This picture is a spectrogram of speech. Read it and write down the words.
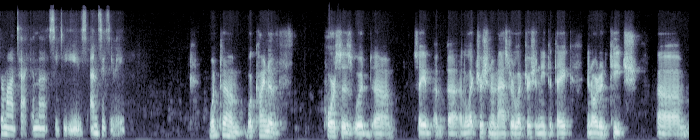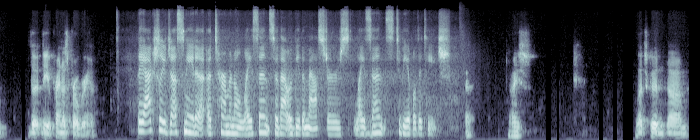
Vermont Tech and the CTEs and CCV. What um, what kind of courses would uh, say a, a, an electrician, a master electrician, need to take in order to teach um, the the apprentice program? They actually just need a, a, terminal license, so that would be the master's license to be able to teach. Yeah. Nice. That's good. Um,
